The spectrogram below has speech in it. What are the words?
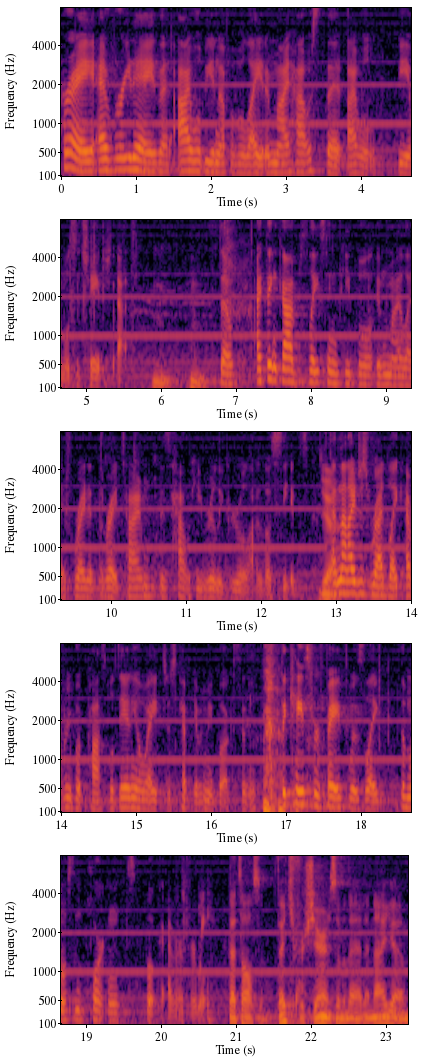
pray every day that I will be enough of a light in my house that I will be able to change that. Mm. Mm. So I think God placing people in my life right at the right time is how He really grew a lot of those seeds. Yeah. And then I just read like every book possible. Daniel White just kept giving me books, and The Case for Faith was like the most important book ever for me. That's awesome. Thank you Yeah. for sharing some of that. And I, um,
